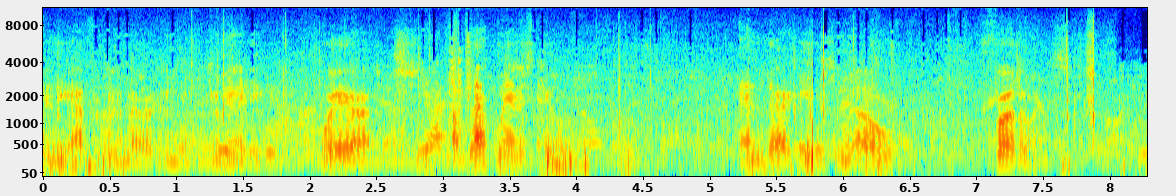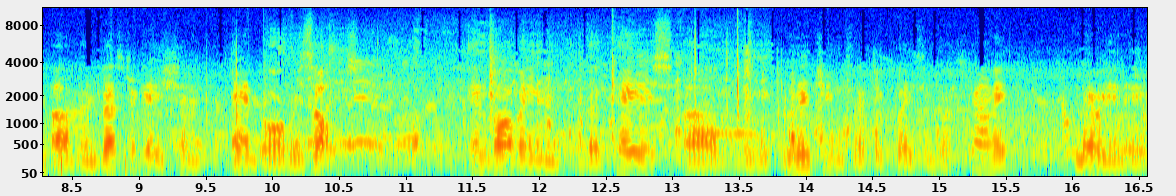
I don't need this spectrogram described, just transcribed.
in the African American community, where a black man is killed and there is no furtherance of investigation and or results involving the case of the lynchings that took place in Brooks County, Marion Hayes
